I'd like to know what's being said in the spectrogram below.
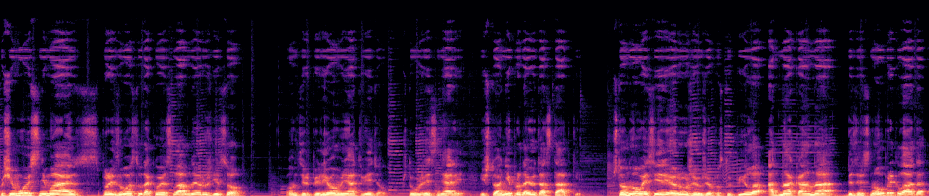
почему снимают с производства такое славное ружьецо. Он терпеливо мне ответил, что уже сняли и что они продают остатки, что новая серия оружия уже поступила, однако она без резного приклада,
